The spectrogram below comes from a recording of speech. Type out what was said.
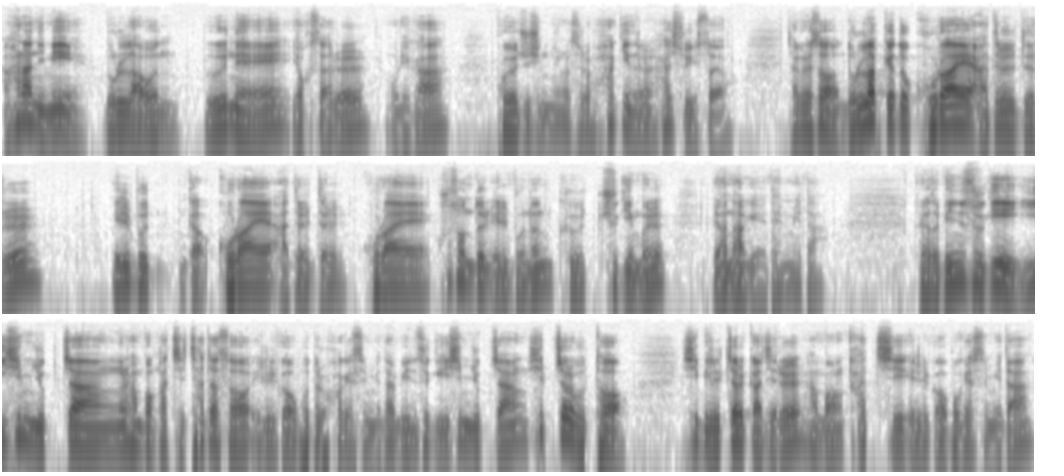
하나님이 놀라운 은혜의 역사를 우리가 보여주시는 것을 확인을 할 수 있어요. 자, 그래서 놀랍게도 고라의 아들들을 일부, 그러니까 고라의 아들들, 고라의 후손들 일부는 그 죽임을 면하게 됩니다. 그래서 민수기 26장을 한번 같이 찾아서 읽어 보도록 하겠습니다. 민수기 26장 10절부터 11절까지를 한번 같이 읽어 보겠습니다.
